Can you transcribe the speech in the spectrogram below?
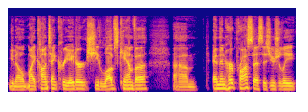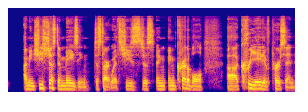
you know my content creator she loves canva. Um, and then her process is usually i mean she's just amazing to start with. She's just incredible uh, creative person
